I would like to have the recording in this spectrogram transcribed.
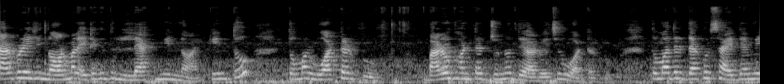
তারপরে এই যে নর্মাল এটা কিন্তু ল্যাকমির নয়, কিন্তু তোমার ওয়াটারপ্রুফ বারো ঘণ্টার জন্য দেওয়া রয়েছে ওয়াটারপ্রুফ তোমাদের দেখো সাইডে আমি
